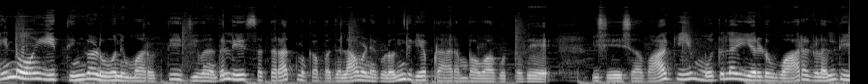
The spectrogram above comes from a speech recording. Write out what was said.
ಇನ್ನು ಈ ತಿಂಗಳು ನಿಮ್ಮ ವೃತ್ತಿ ಜೀವನದಲ್ಲಿ ಸಕಾರಾತ್ಮಕ ಬದಲಾವಣೆಗಳೊಂದಿಗೆ ಪ್ರಾರಂಭವಾಗುತ್ತದೆ. ವಿಶೇಷವಾಗಿ ಮೊದಲ ಎರಡು ವಾರಗಳಲ್ಲಿ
